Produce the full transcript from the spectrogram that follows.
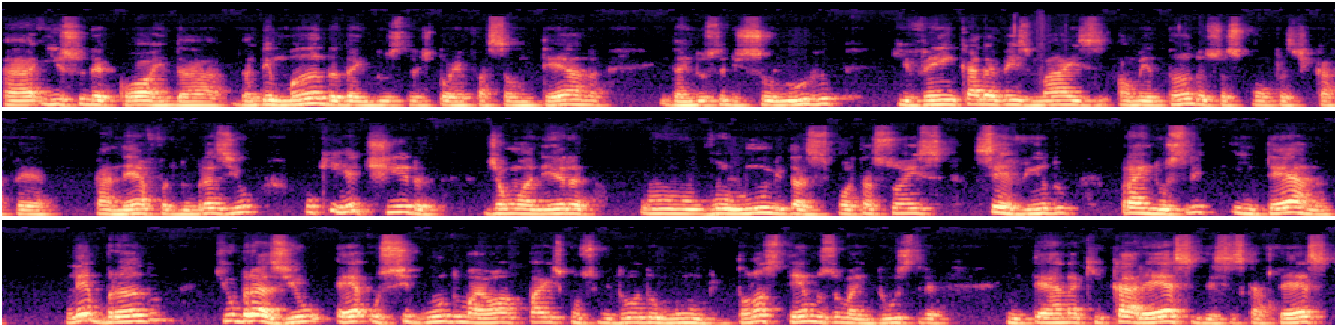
Uh, isso decorre da, da demanda da indústria de torrefação interna e da indústria de solúvel, que vem cada vez mais aumentando as suas compras de café canéforo do Brasil, o que retira, de alguma maneira, o volume das exportações servindo para a indústria interna. Lembrando que o Brasil é o segundo maior país consumidor do mundo. Então, nós temos uma indústria interna que carece desses cafés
